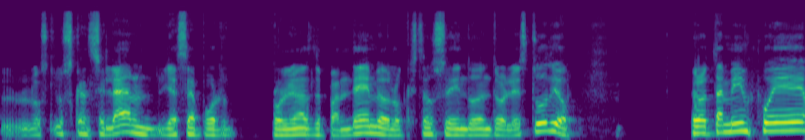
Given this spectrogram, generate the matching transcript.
los, los cancelaron, ya sea por problemas de pandemia o lo que está sucediendo dentro del estudio. Pero también fue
